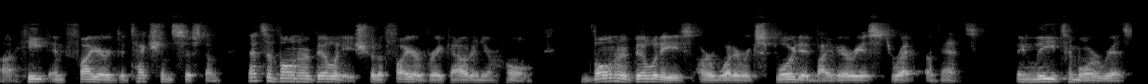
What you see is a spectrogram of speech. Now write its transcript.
uh, heat and fire detection system, that's a vulnerability should a fire break out in your home. Vulnerabilities are what are exploited by various threat events. They lead to more risk.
